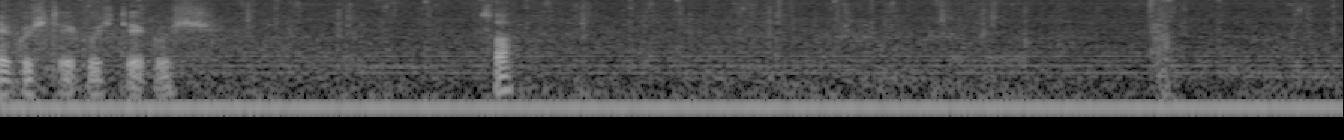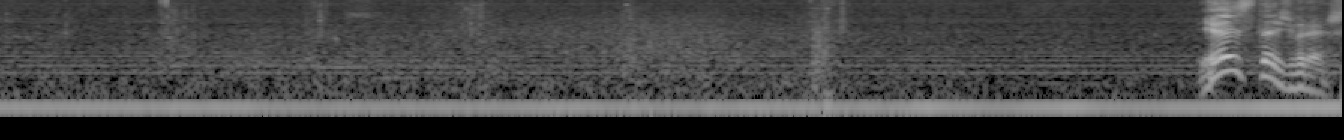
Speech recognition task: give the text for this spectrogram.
Jakoś, jakoś, jakoś. Co? Jesteś wreszcie.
